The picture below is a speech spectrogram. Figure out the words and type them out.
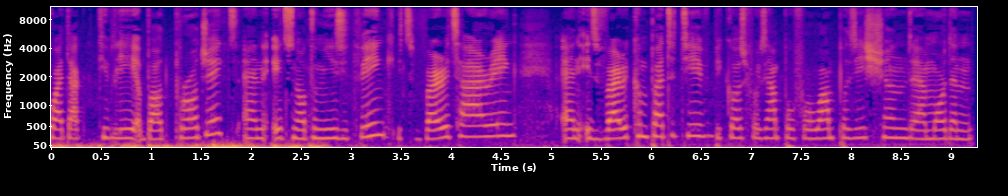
quite actively about projects and it's not an easy thing it's very tiring and it's very competitive because for example for one position there are more than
